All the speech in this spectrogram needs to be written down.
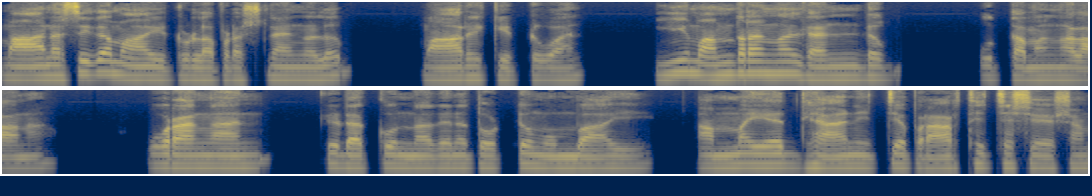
മാനസികമായിട്ടുള്ള പ്രശ്നങ്ങളും മാറിക്കിട്ടുവാൻ ഈ മന്ത്രങ്ങൾ രണ്ടും ഉത്തമങ്ങളാണ്. ഉറങ്ങാൻ കിടക്കുന്നതിന് തൊട്ടു മുമ്പായി അമ്മയെ ധ്യാനിച്ച് പ്രാർത്ഥിച്ച ശേഷം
